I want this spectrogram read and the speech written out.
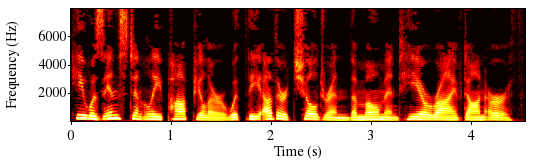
He was instantly popular with the other children the moment he arrived on Earth.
